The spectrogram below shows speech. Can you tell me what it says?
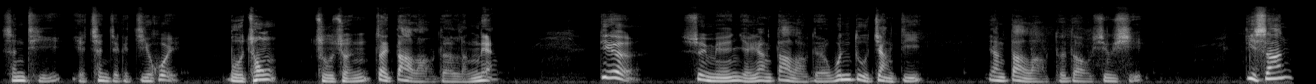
身体也趁这个机会补充储存在大脑的能量。第二，睡眠也让大脑的温度降低，让大脑得到休息。第三，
